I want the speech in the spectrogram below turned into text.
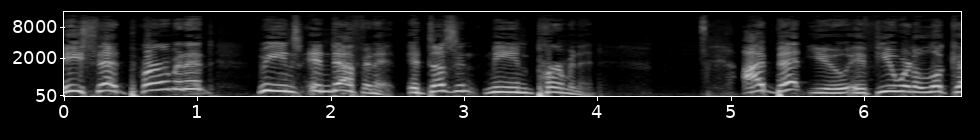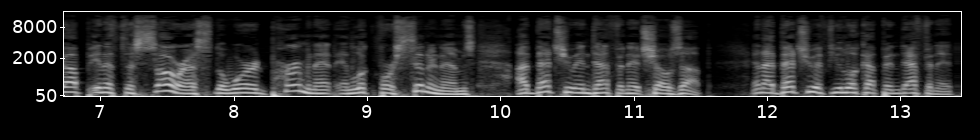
he said permanent means indefinite. It doesn't mean permanent. I bet you if you were to look up in a thesaurus the word permanent and look for synonyms, I bet you indefinite shows up. And I bet you if you look up indefinite,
